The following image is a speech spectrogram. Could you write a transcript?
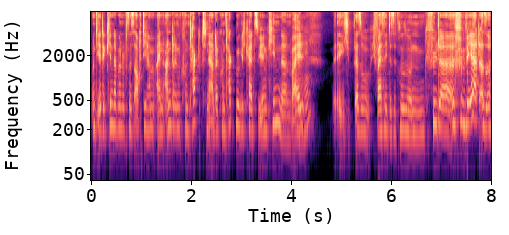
und ihre Kinder benutzen es auch, die haben einen anderen Kontakt, eine andere Kontaktmöglichkeit zu ihren Kindern, weil mhm ich, also ich weiß nicht, das ist jetzt nur so ein gefühlter Wert. Also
